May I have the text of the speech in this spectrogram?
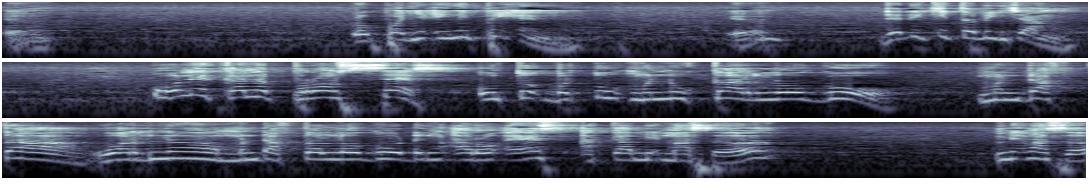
Ya. Rupanya ini PN. Ya. Jadi kita bincang. Oleh kerana proses untuk bertu menukar logo, mendaftar warna, mendaftar logo dengan ROS akan ambil masa. Ambil masa.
